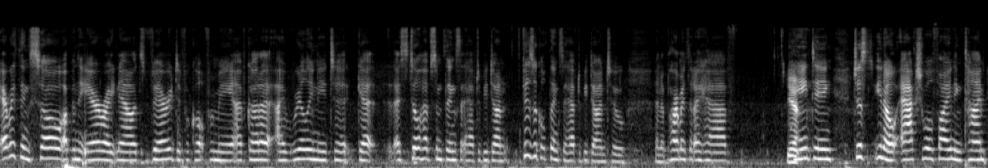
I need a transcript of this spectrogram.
everything's so up in the air right now. It's very difficult for me. I've got to. I really need to get. I still have some things that have to be done. Physical things that have to be done to an apartment that I have. Yeah. Painting, just you know, actual finding time,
